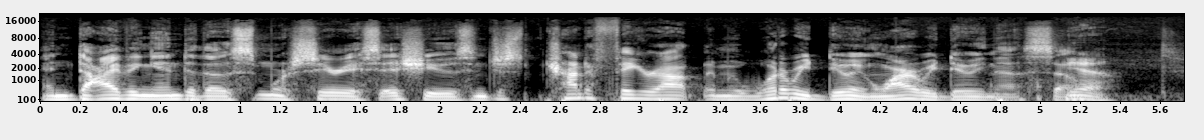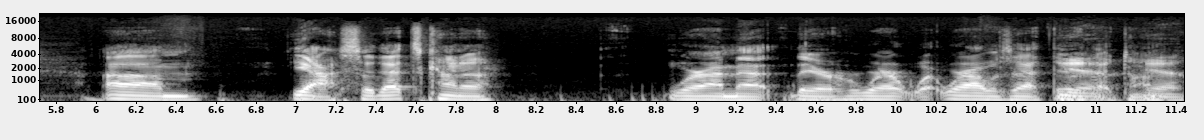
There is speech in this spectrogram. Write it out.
and diving into those more serious issues and just trying to figure out. I mean, what are we doing? Why are we doing this? So Yeah. Yeah, so that's kind of where I'm at there, where where I was at there yeah, at that time. Yeah.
